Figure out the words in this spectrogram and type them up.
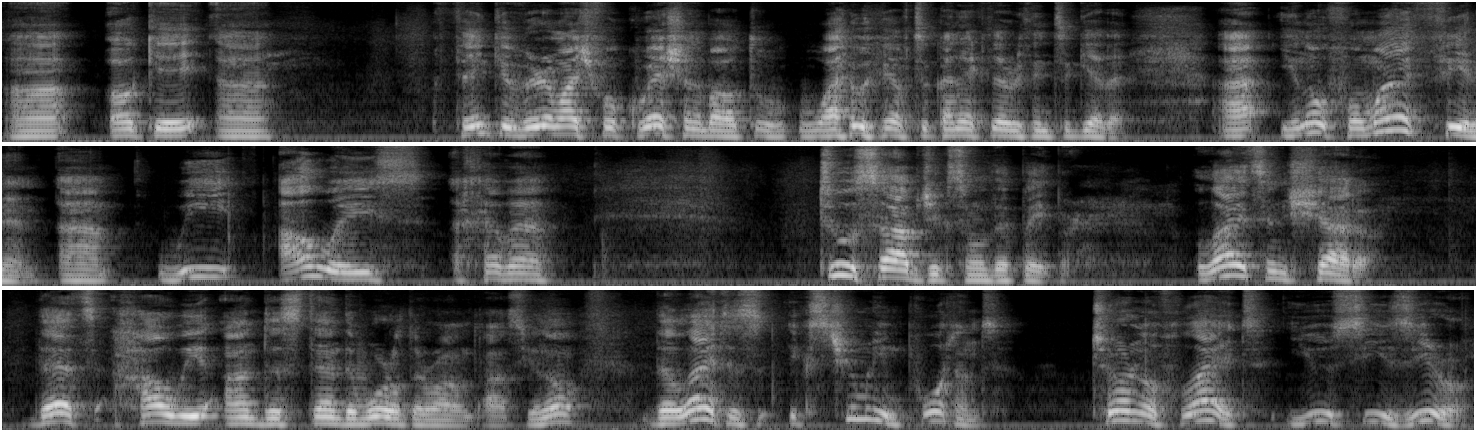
Uh, okay, uh, thank you very much for question about why we have to connect everything together. Uh, you know, for my feeling, um, we always have a two subjects on the paper, lights and shadow. That's how we understand the world around us. You know, the light is extremely important. Turn off light, you see zero.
